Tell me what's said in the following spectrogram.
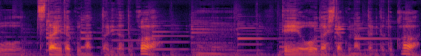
こう伝えたくなったりだとか、うん、手を出したくなったりだとか、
